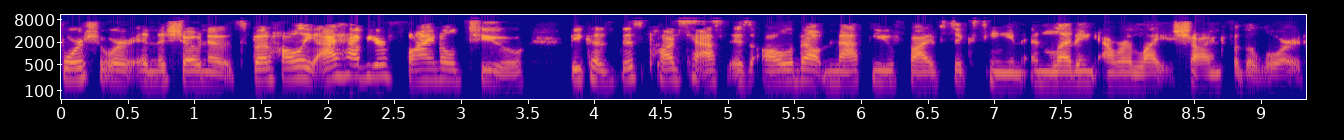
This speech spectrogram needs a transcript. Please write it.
for sure in the show notes. But Holly, I have your final two because this podcast is all about Matthew 5:16 and letting our light shine for the Lord.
